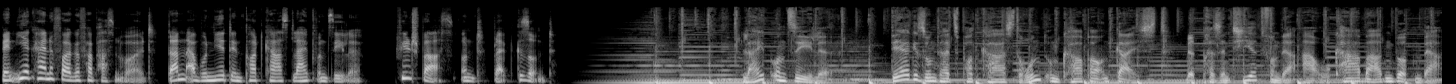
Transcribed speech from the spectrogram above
Wenn ihr keine Folge verpassen wollt, dann abonniert den Podcast Leib und Seele. Viel Spaß und bleibt gesund. Leib und Seele, der Gesundheitspodcast rund um Körper und Geist, wird präsentiert von der AOK Baden-Württemberg.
